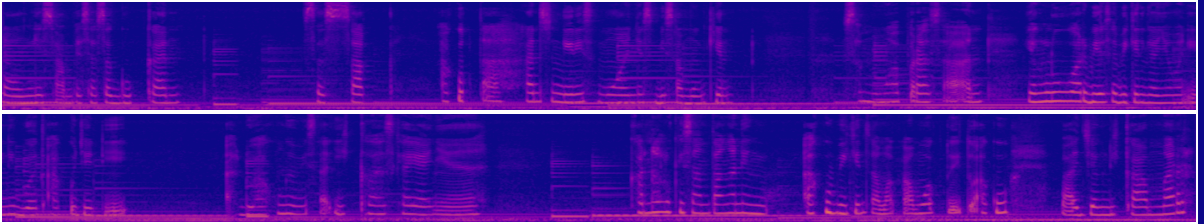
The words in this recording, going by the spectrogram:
nangis sampai sesegukan, sesak. Aku tahan sendiri semuanya sebisa mungkin. Semua perasaan yang luar biasa bikin gak nyaman ini buat aku jadi aduh aku gak bisa ikhlas kayaknya karena lukisan tangan yang aku bikin sama kamu waktu itu aku pajang di kamar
